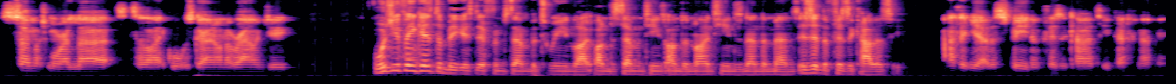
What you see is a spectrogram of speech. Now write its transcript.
so much more alert to like what was going on around you. What do you think is the biggest difference then between like under 17s, under 19s, and then the men's? Is it the physicality? I think yeah, the speed and physicality definitely.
